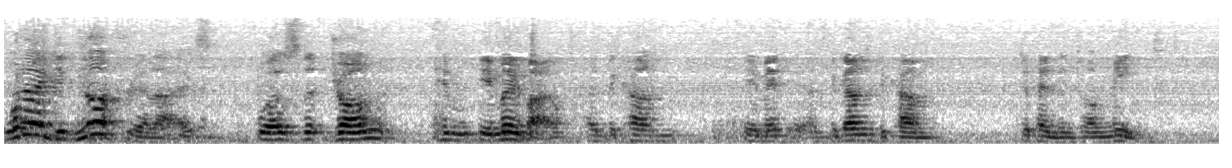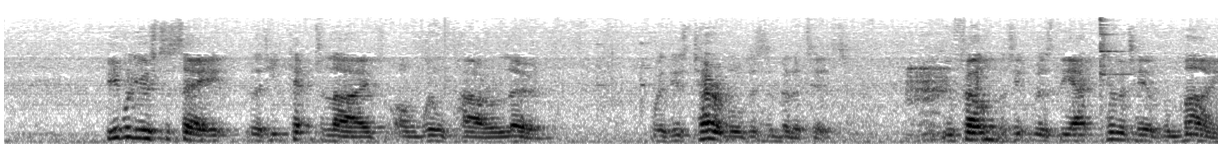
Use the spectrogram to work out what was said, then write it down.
What I did not realize was that John, him, immobile, had become had begun to become dependent on me. People used to say that he kept alive on willpower alone. With his terrible disabilities, you felt that it was the activity of the mind,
